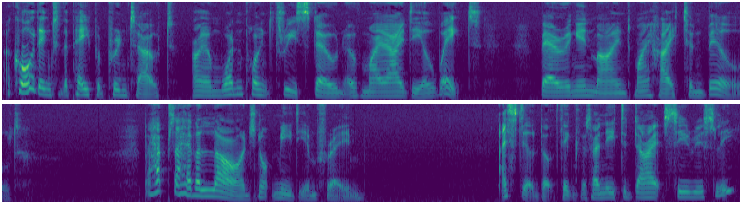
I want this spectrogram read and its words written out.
According to the paper printout, I am 1.3 stone over my ideal weight, bearing in mind my height and build. Perhaps I have a large, not medium frame. I still don't think that I need to diet seriously.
